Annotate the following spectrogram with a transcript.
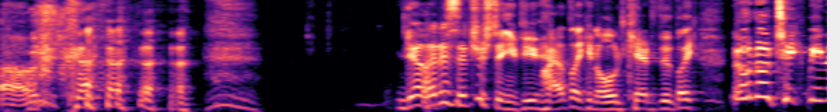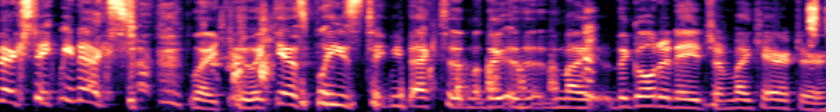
Um, Yeah, that is interesting. If you had like an old character, like, no, no, take me next, take me next. like, like, yes, please take me back to my, the, my the golden age of my character.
